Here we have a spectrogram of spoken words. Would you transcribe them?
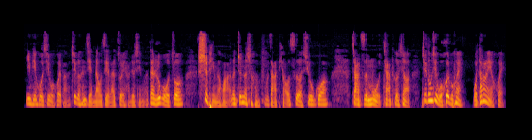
音频后期我会吧，这个很简单，我自己来做一下就行了。但如果我做视频的话，那真的是很复杂，调色、修光、加字幕、加特效，这东西我会不会？我当然也会，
